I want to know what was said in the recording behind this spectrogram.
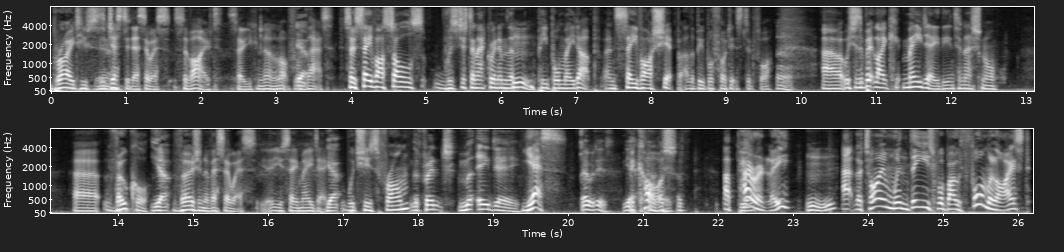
Bride, who suggested SOS, survived. So you can learn a lot from Yeah. that. So Save Our Souls was just an acronym that people made up, and Save Our Ship, other people thought it stood for. Oh. uh, which is a bit like Mayday, the international uh, vocal Yeah. version of SOS. You say Mayday, Yeah. which is from The French M'Aidé. yes, Oh, it is. Yeah. because okay. apparently Mm. at the time when these were both formalised,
